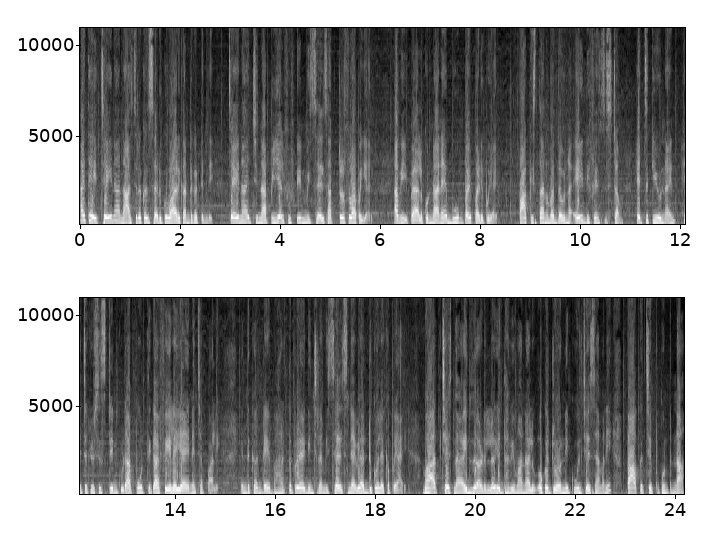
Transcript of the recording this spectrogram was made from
అయితే చైనా నాసిరకం సరుకు వారికి అంటగట్టింది. చైనా ఇచ్చిన PL fifteen missiles utter flop అయ్యాయి. అవి పేలకుండానే భూమిపై పడిపోయాయి. పాకిస్తాన్ వద్ద ఉన్న air defence system HQ nine HQ sixteen కూడా పూర్తిగా ఫెయిల్ అయ్యాయనే చెప్పాలి. ఎందుకంటే భారత్ ప్రయోగించిన మిస్సైల్స్ని అవి అడ్డుకోలేకపోయాయి. భారత్ చేసిన ఐదు దాడుల్లో యుద్ధ విమానాలు ఒక డ్రోన్ని కూల్ చేశామని పాక్ చెప్పుకుంటున్నా.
